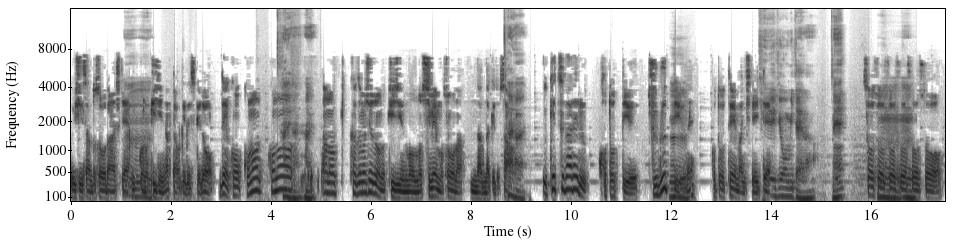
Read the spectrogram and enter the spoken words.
クイシーさんと相談して一個の記事になったわけですけど、で、ここの、この、はいはいはい。あの、カズマ酒造の記事もの締めもそうなんなんだけどさ、はいはい。受け継がれることっていう、継ぐっていうね、ことをテーマにしていて、営業みたいな。ね。そうそうそうそうそうそ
